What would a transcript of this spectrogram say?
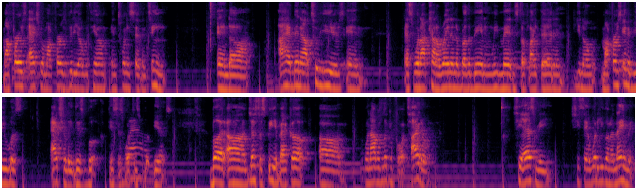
My first actual, my first video with him in 2017, and uh, I had been out two years, and that's when I kind of ran into Brother Ben and we met and stuff like that. And you know, my first interview was actually this book. This is what wow. this book is. But uh, just to speed it back up, um, when I was looking for a title, she asked me. She said, "What are you gonna name it?"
